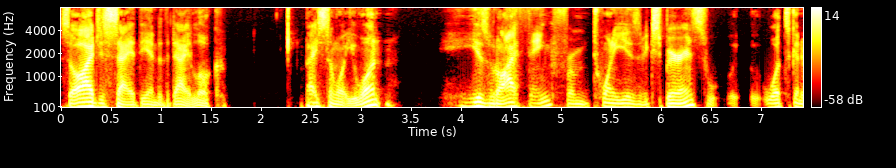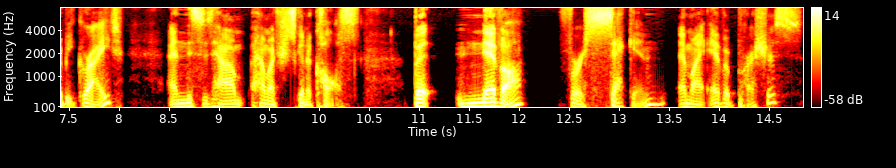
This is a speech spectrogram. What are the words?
So I just say at the end of the day, look, based on what you want, here's what I think from 20 years of experience, what's going to be great. And this is how, how much it's going to cost. But never for a second am I ever precious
